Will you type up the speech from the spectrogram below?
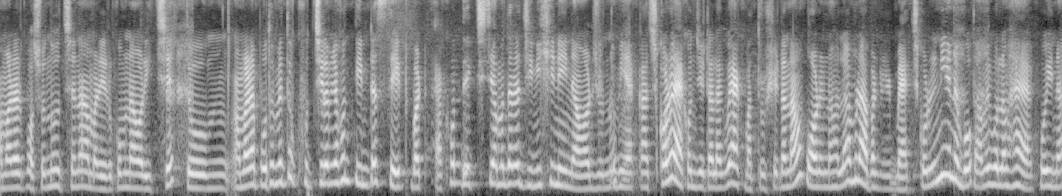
আমার আর পছন্দ হচ্ছে না, আমার এরকম নেওয়ার ইচ্ছে। তো আমরা প্রথমে তো খুঁজছিলাম যখন তিনটা সেট বাট এখন দেখছি যে আমাদের আর জিনিসই নেই নেওয়ার জন্য। তুমি এক কাজ করো, এখন যেটা লাগবে একমাত্র সেটা নাও পরে না হলে আমরা আবার ম্যাচ করে নিয়ে নেব। আমি বললাম হ্যাঁ কই না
